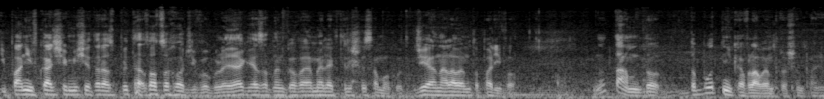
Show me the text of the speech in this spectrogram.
I pani w kasie mi się teraz pyta, o co chodzi w ogóle, jak ja zatankowałem elektryczny samochód, gdzie ja nalałem to paliwo. No tam, do, do błotnika wlałem, proszę panią.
